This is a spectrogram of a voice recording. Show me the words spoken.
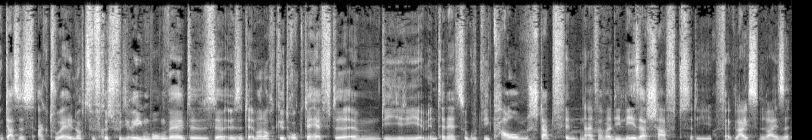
Das ist aktuell noch zu frisch für die Regenbogenwelt. Es sind ja immer noch gedruckte Hefte, ähm, die im Internet so gut wie kaum stattfinden, einfach weil die Leserschaft, die vergleichsweise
